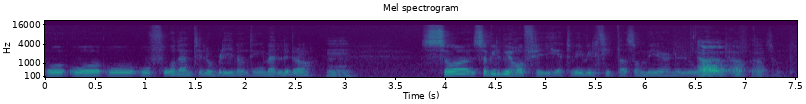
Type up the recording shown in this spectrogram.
og, og, og, og få den til å bli noe veldig bra, Mm. så, så vil vi ha frihet. Vi vil sitte som vi gjør nå. og Ja, ja, ja, ja.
